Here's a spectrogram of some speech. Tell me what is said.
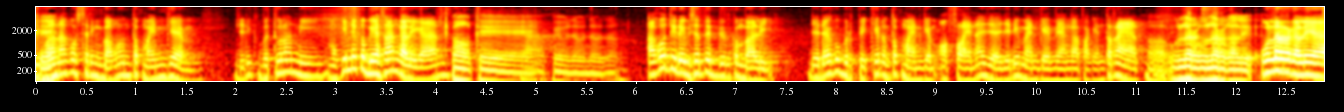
di Oke. mana aku sering bangun untuk main game. Jadi kebetulan nih, mungkin dia kebiasaan kali kan. Oke. Nah. Oke bener bener bener. Aku tidak bisa tidur kembali. Jadi aku berpikir untuk main game offline aja. Jadi main game yang nggak pakai internet. Oh, ular ular kali. Ular kali ya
